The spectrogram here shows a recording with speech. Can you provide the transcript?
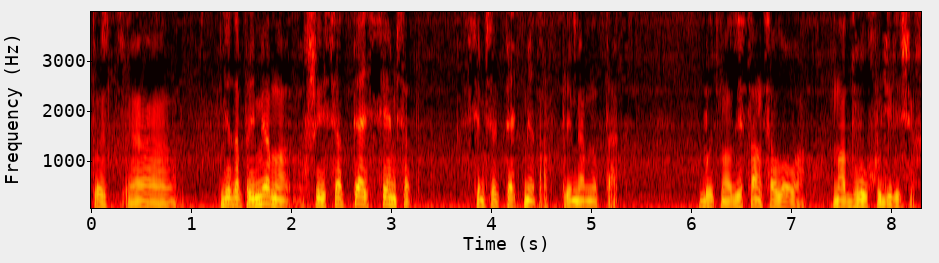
то есть э, где-то примерно 65-70, 75 метров, примерно так. Будет у нас дистанция лова на двух удилищах.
